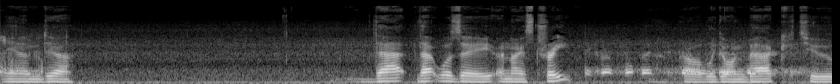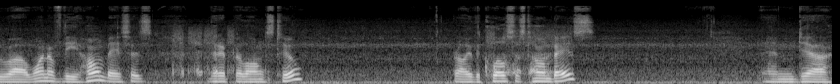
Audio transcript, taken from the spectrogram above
And that that was a, a nice treat. Probably going back to uh, one of the home bases that it belongs to. Probably the closest home base. And uh,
